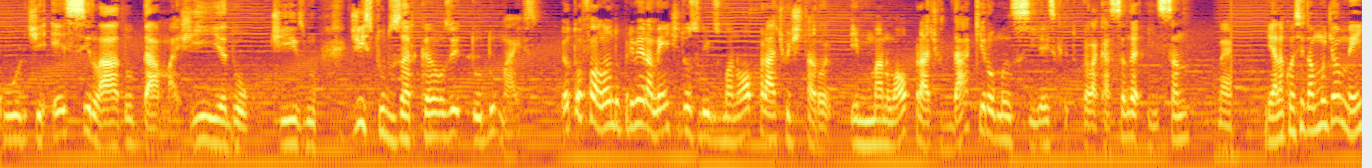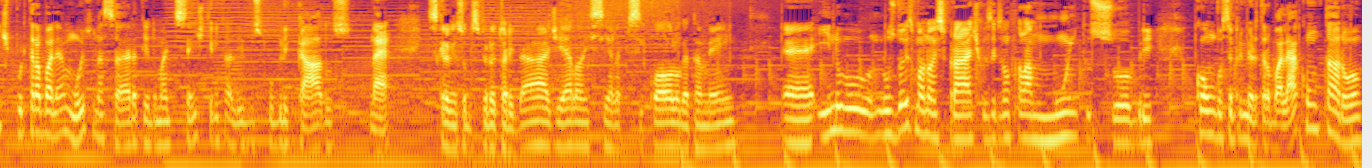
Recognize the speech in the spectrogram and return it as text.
curte esse lado da magia, do ocultismo, de estudos arcanos e tudo mais. Eu tô falando primeiramente dos livros Manual Prático de Tarot e Manual Prático da Quiromancia, escrito pela Cassandra Issan, né? E ela é conhecida mundialmente por trabalhar muito nessa área, tendo mais de 130 livros publicados, né? Escrevendo sobre espiritualidade, ela em si ela é psicóloga também. É, e no, nos dois manuais práticos eles vão falar muito sobre como você primeiro trabalhar com o tarô,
